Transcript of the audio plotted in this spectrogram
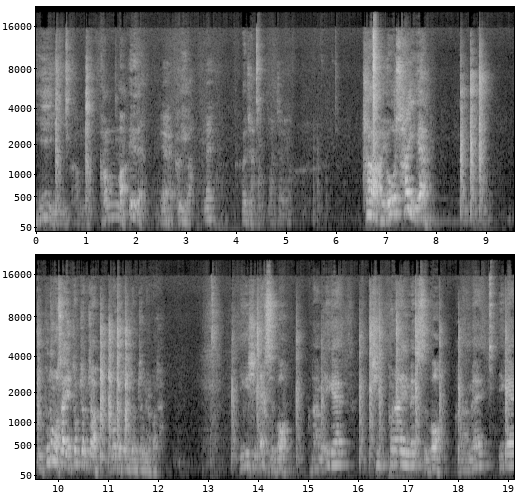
2, 이 감마. 감마 이래 돼. 예. 크기가. 네. 맞죠? 맞아요. 자, 요 사이에 이 부동호 사이에 점점점, 이것도 점점점이라고 보자. 이것이 x고, 그 다음에 이게 g 프라임 x고, 그 다음에 이게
